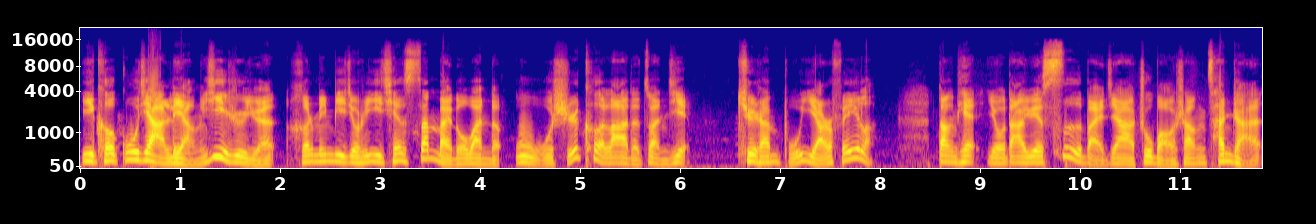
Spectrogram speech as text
一颗估价两亿日元（合人民币就是一千三百多万）的五十克拉的钻戒，居然不翼而飞了。当天有大约四百家珠宝商参展，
